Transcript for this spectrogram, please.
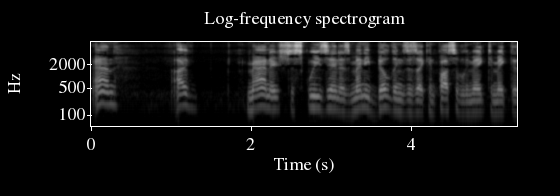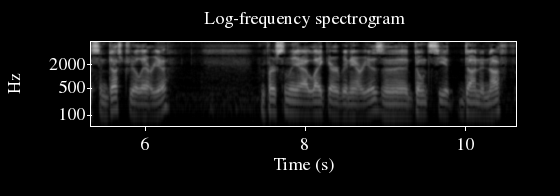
And I've managed to squeeze in as many buildings as I can possibly make to make this industrial area. And personally, I like urban areas and I don't see it done enough,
